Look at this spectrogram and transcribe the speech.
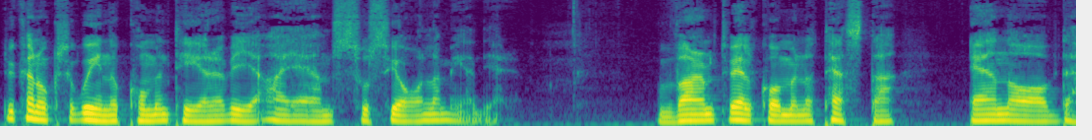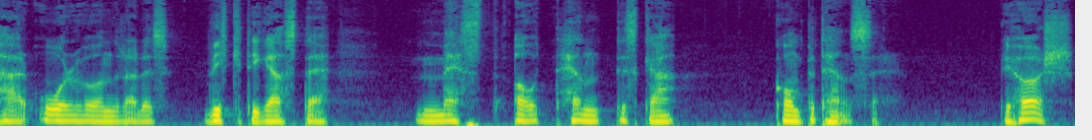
Du kan också gå in och kommentera via IAMs sociala medier. Varmt välkommen att testa en av det här århundradets viktigaste, mest autentiska kompetenser. Vi hörs!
